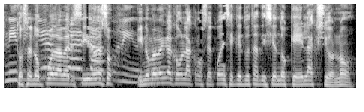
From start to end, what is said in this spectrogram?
ni Entonces no puede haber sido eso. Unidos. Y no me venga con la consecuencia que tú estás diciendo que él accionó.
